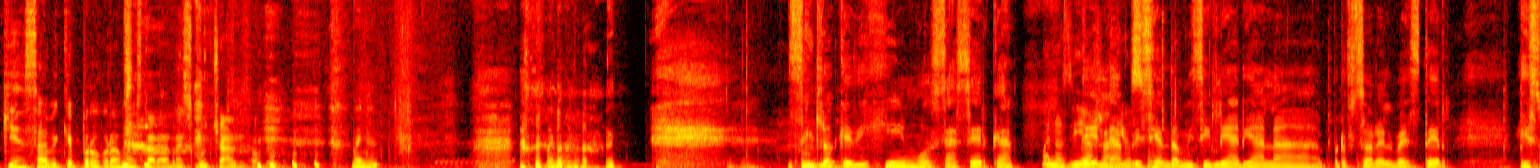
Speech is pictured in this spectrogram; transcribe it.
quién sabe qué programa estarán escuchando. Bueno. Bueno, bueno. Sí, lo que dijimos acerca días, de la Radio prisión Centro. domiciliaria a la profesora Elvester es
